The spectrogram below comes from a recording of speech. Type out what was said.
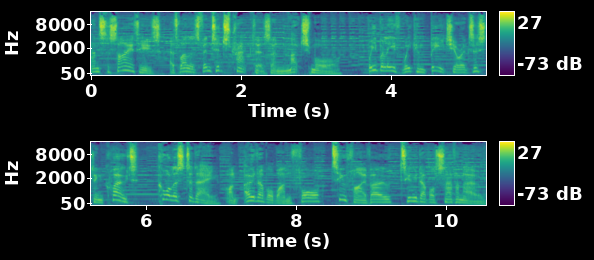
and societies, as well as vintage tractors and much more. We believe we can beat your existing quote. Call us today on 0114 250 2770.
